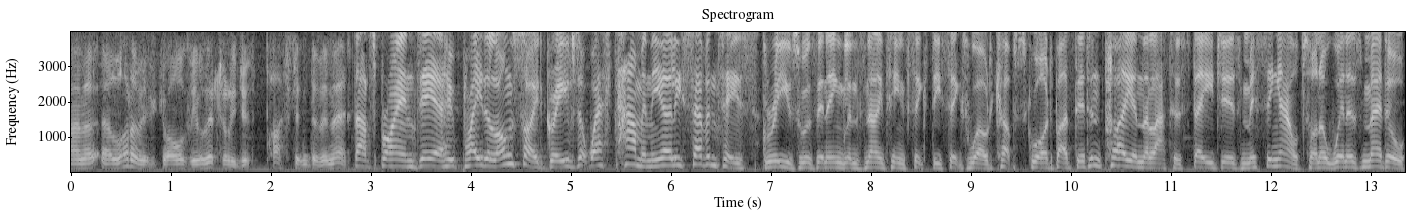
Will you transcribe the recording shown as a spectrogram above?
And a, a lot of his goals, he literally just passed into the net. That's Brian Dear, who played alongside Greaves at West Ham in the early 70s. Greaves was in England's 1966 World Cup squad but didn't play in the latter stages, missing out on a winner's medal.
